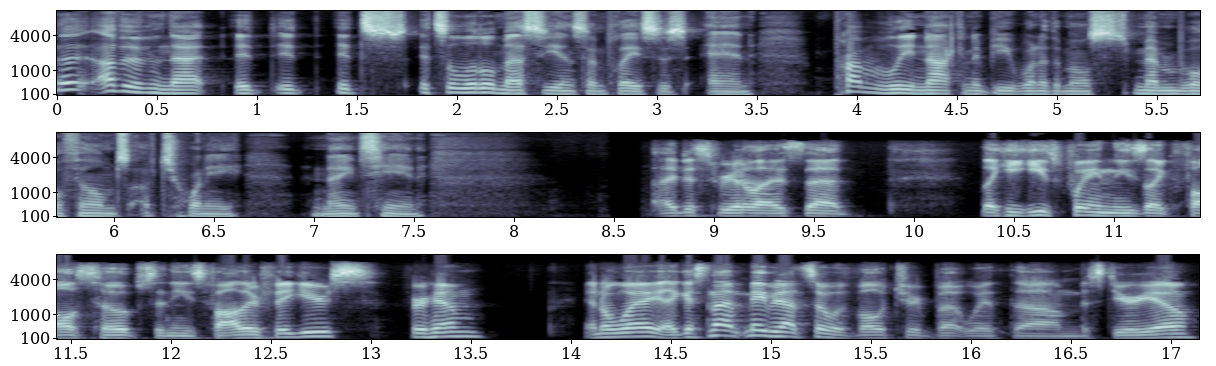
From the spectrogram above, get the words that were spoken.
Other than that, it, it it's it's a little messy in some places, and probably not going to be one of the most memorable films of 2019. I just realized that like he keeps playing these like false hopes and these father figures for him in a way. I guess not maybe not so with Vulture, but with um, Mysterio.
